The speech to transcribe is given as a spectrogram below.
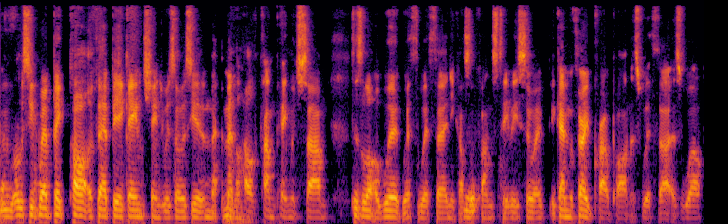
obviously, we're a big part of their Be a Game Changer was obviously a mental health campaign, which Sam does a lot of work with with uh, Newcastle yeah. Fans TV. So uh, again, we're very proud partners with that as well.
